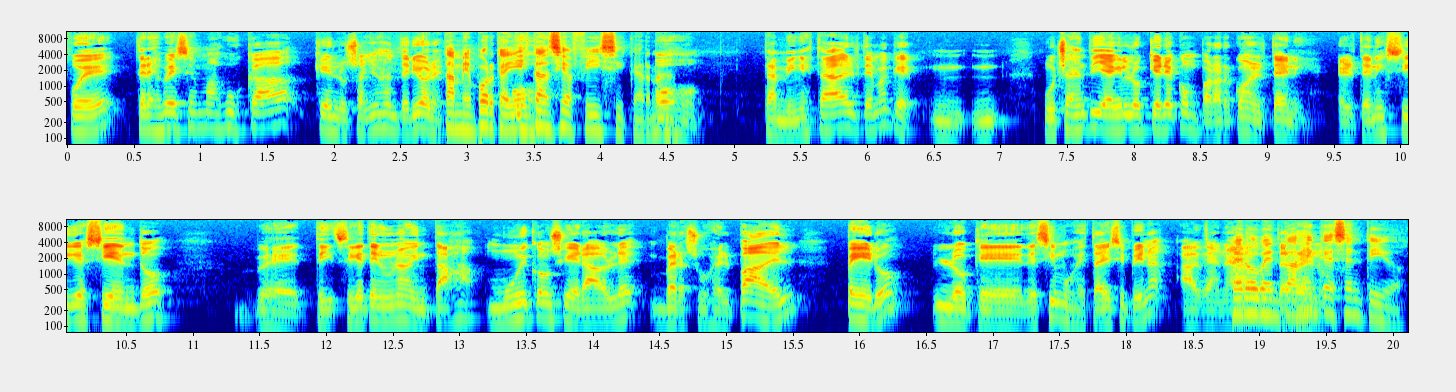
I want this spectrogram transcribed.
fue tres veces más buscada que en los años anteriores. También porque hay Ojo, distancia física, Hernán. Ojo, también está el tema que mm, mm, mucha gente ya lo quiere comparar con el tenis. El tenis sigue siendo, eh, sigue teniendo una ventaja muy considerable versus el pádel, pero lo que decimos, esta disciplina ha ganado Pero ventaja en qué sentido?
